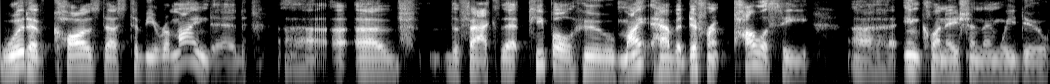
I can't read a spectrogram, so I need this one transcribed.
would have caused us to be reminded uh, of the fact that people who might have a different policy uh, inclination than we do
